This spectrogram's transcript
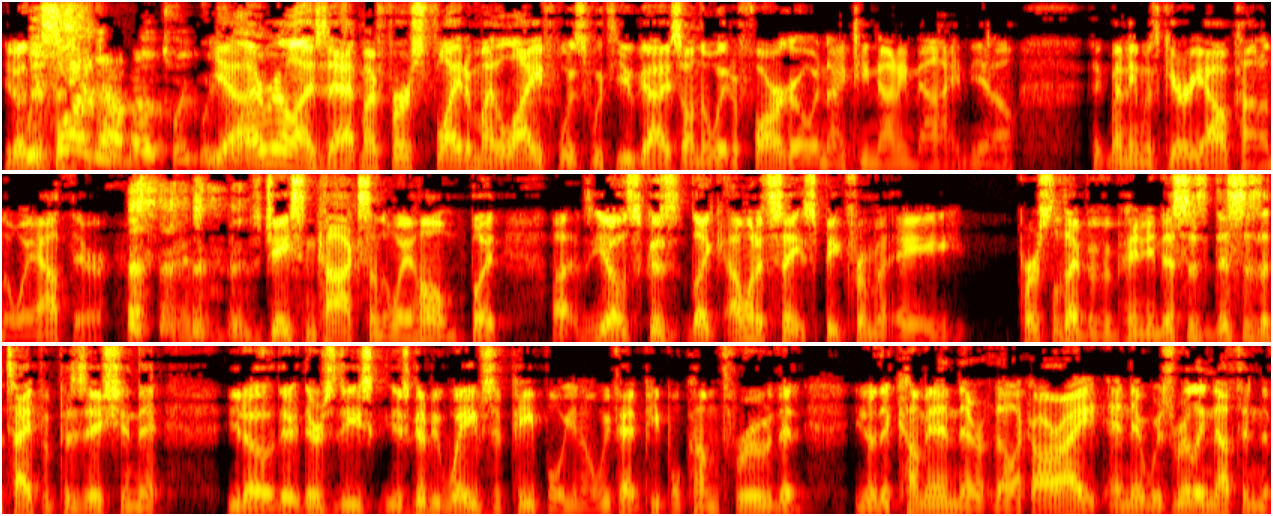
you know, we this fly is, now, though. Twink. We yeah, fly. I realize that. My first flight of my life was with you guys on the way to Fargo in 1999. You know, I think my name was Gary Alcon on the way out there. it, was, it was Jason Cox on the way home. But uh, you know, because like I want to say, speak from a personal type of opinion. This is this is the type of position that you know, there, there's these, there's going to be waves of people. You know, we've had people come through that, you know, they come in, they're, they're like, all right. And there was really nothing,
